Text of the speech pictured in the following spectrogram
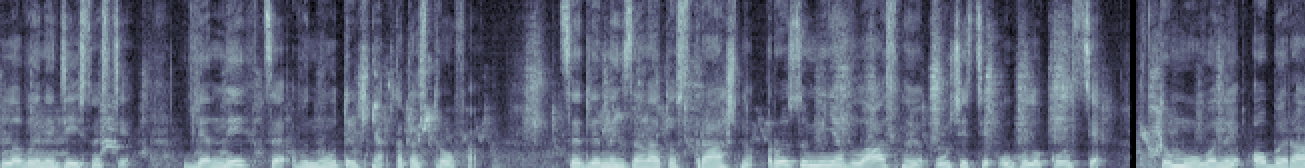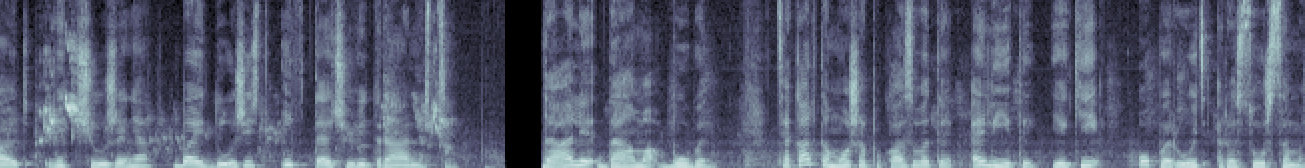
лавини дійсності. Для них це внутрішня катастрофа. Це для них занадто страшно розуміння власної участі у голокості. Тому вони обирають відчуження, байдужість і втечу від реальності. Далі дама Бубен. Ця карта може показувати еліти, які оперують ресурсами.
